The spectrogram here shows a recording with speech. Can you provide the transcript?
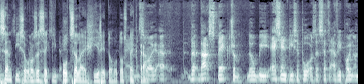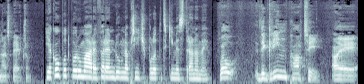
SNP jsou rozesetí po celé šíři tohoto spektra. Jakou podporu má referendum napříč politickými stranami? Well, the Green Party are,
